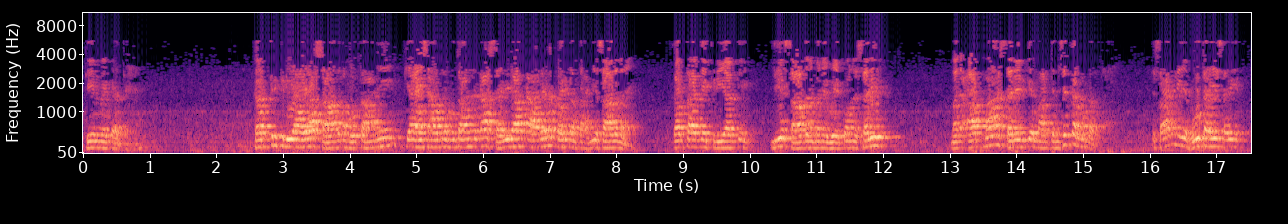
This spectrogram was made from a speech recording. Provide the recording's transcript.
तीन में कहते हैं कर्तिक्रिया या साधन भूतानी। क्या है साधन भूतान का? शरीराकार परिणता ये साधन है। कर्ता के क्रिया के लिए साधन बने हुए। कौन है? शरीर। मान आत्मा शरीर के माध्यम से कर्म करता है। ये साधन ये भूत है ये शरीर।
